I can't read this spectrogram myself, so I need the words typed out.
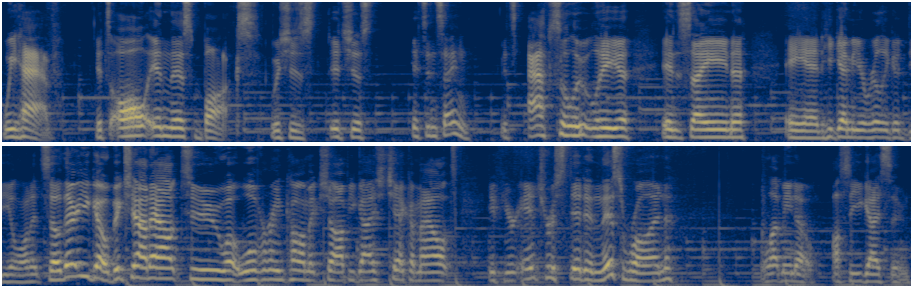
we have. It's all in this box, which is, it's just, it's insane. It's absolutely insane. And he gave me a really good deal on it. So there you go. Big shout out to Wolverine Comic Shop. You guys check them out. If you're interested in this run, let me know. I'll see you guys soon.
